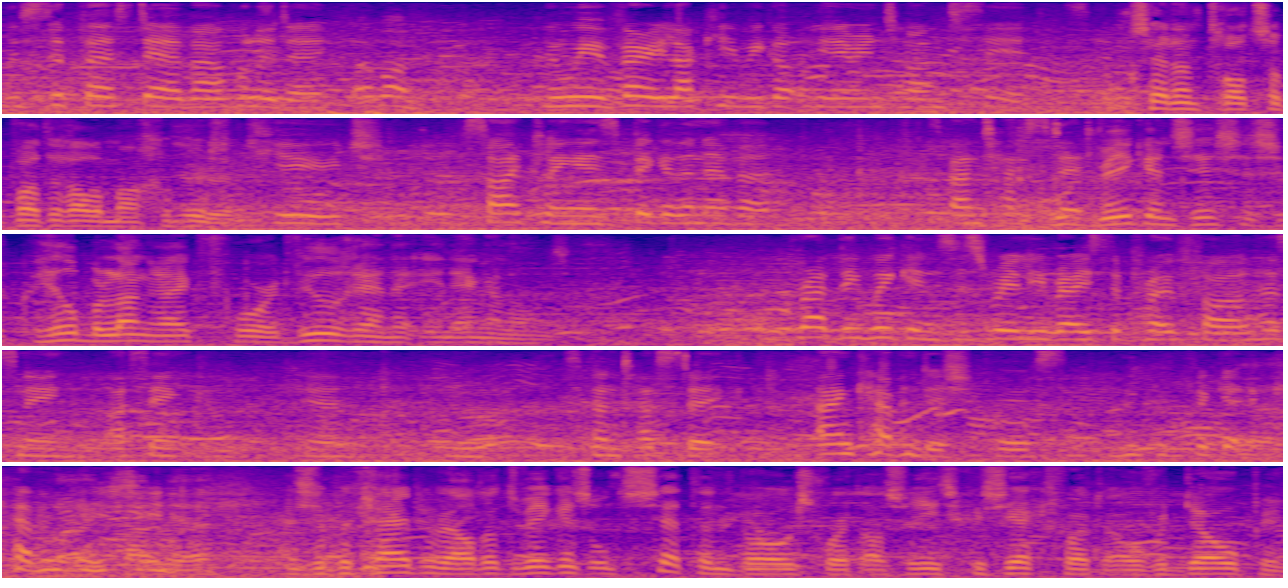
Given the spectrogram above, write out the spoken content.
This is the first day of our holiday. And we were very lucky we got here in time to see it. So Ontzettend trots op wat er allemaal gebeurt. huge. Cycling is bigger than ever. It's fantastic. Wiggins is, is ook heel belangrijk voor het wielrennen in Engeland. Bradley Wiggins has really raised the profile, hasn't he? I think. Yeah, it's fantastic. And Cavendish, of course. Who could forget Cavendish? En ze begrijpen wel dat Wiggins ontzettend boos wordt als er iets gezegd wordt over doping.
